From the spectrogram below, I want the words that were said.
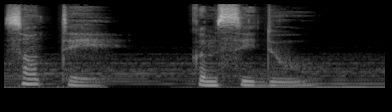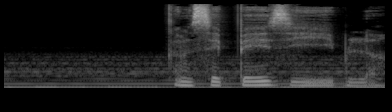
Sentez comme c'est doux, comme c'est paisible.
